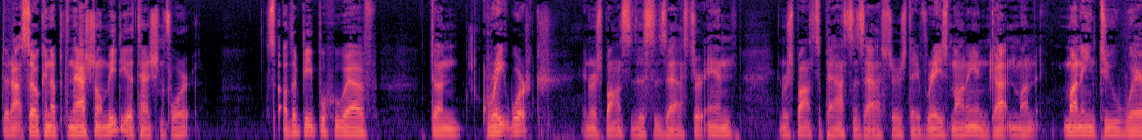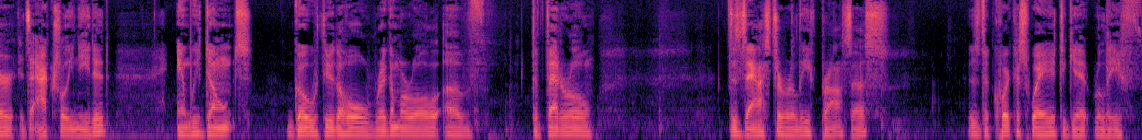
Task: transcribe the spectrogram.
They're not soaking up the national media attention for it. There's other people who have done great work in response to this disaster and in response to past disasters. They've raised money and gotten money, money to where it's actually needed. And we don't go through the whole rigmarole of the federal disaster relief process is the quickest way to get relief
